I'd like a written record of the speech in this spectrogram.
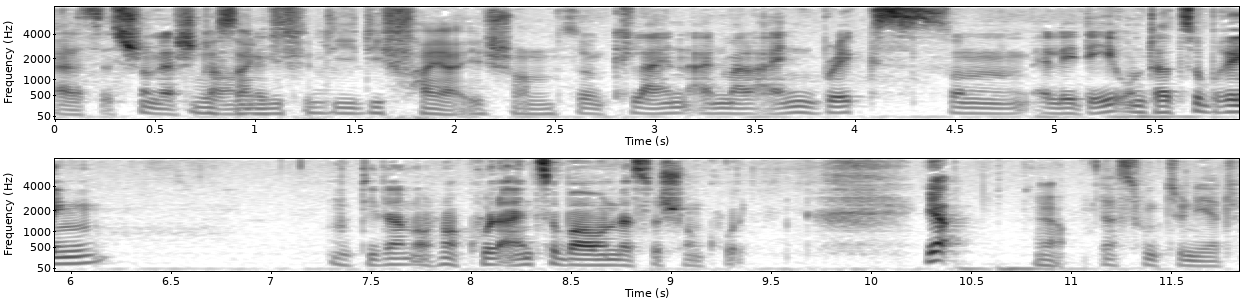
Ja, das ist schon erstaunlich. Sagen, die, die, die feiere ich schon. So einen kleinen einmal einen Bricks, so ein LED unterzubringen und die dann auch noch cool einzubauen, das ist schon cool. Ja, ja. das funktioniert.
